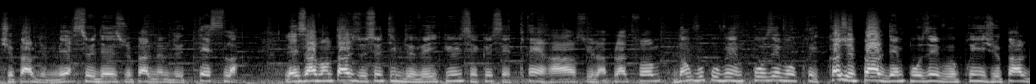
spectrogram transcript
je parle de Mercedes, je parle même de Tesla. Les avantages de ce type de véhicule, c'est que c'est très rare sur la plateforme. Donc, vous pouvez imposer vos prix. Quand je parle d'imposer vos prix, je parle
